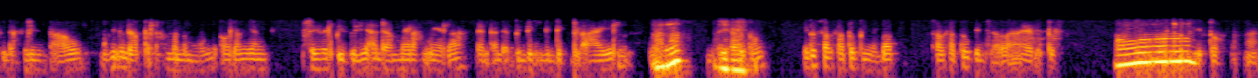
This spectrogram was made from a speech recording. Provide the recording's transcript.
sudah sering tahu, mungkin udah pernah menemui orang yang sekitar bibirnya ada merah-merah dan ada bintik-bintik berair. Mhm. Nah, Iya, itu, itu salah satu penyebab, salah satu gejala herpes Oh, itu. Nah,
